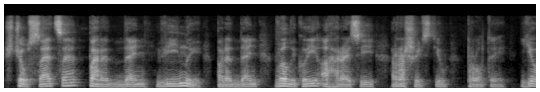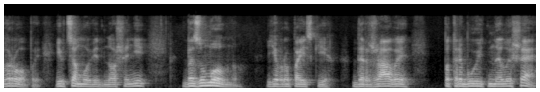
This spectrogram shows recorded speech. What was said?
що все це переддень війни, переддень великої агресії рашистів проти Європи. І в цьому відношенні безумовно європейські держави потребують не лише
